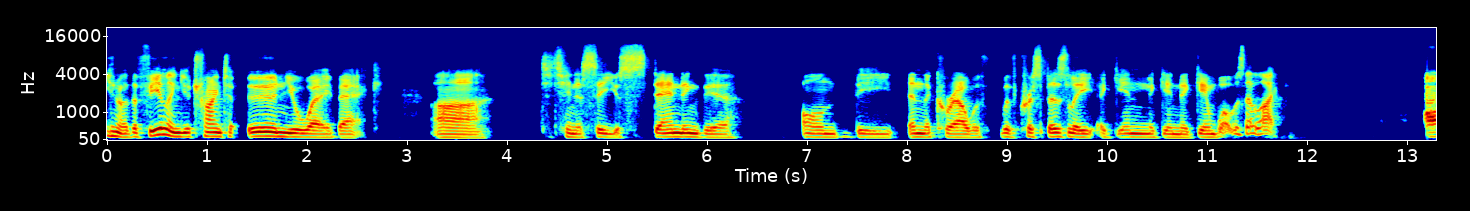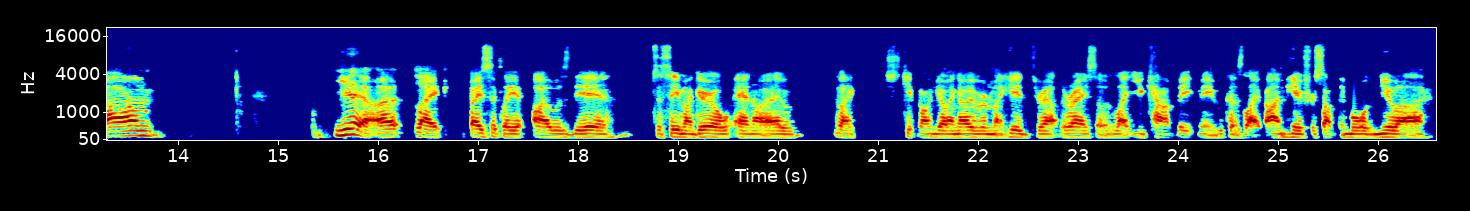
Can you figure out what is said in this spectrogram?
you know the feeling you're trying to earn your way back uh, to Tennessee. You're standing there on the in the corral with with Chris Bisley again and again and again. What was that like? Um, yeah, uh, like basically I was there to see my girl, and I like just kept on going over in my head throughout the race. I was like, "You can't beat me because like I'm here for something more than you are,"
